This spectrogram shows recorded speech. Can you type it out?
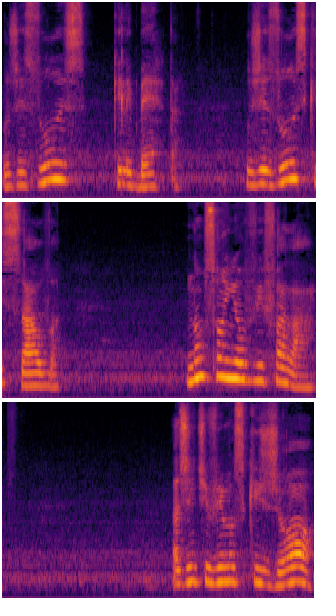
O Jesus que liberta, o Jesus que salva. Não só em ouvir falar. A gente vimos que Jó,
